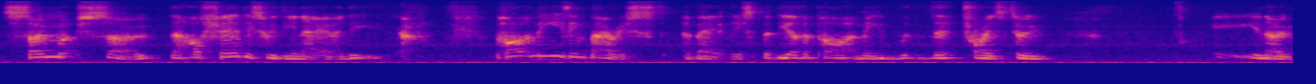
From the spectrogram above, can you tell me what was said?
So much so that I'll share this with you now. And it, part of me is embarrassed about this, but the other part of me that tries to, you know,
